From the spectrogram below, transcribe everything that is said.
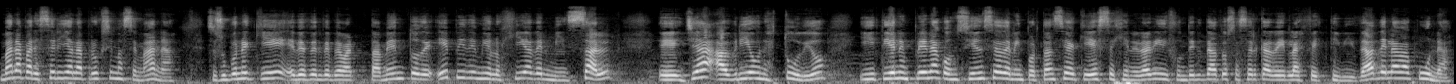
van a aparecer ya la próxima semana. Se supone que desde el Departamento de Epidemiología del MinSal, eh, ya habría un estudio y tienen plena conciencia de la importancia que es generar y difundir datos acerca de la efectividad de la vacuna.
